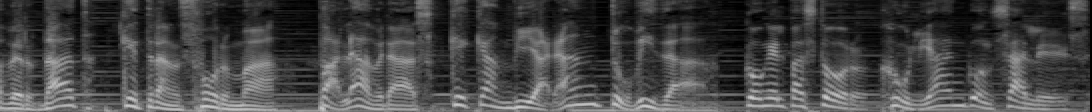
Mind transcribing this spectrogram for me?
verdad que transforma. Palabras que cambiarán tu vida. Con el pastor Julián González.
